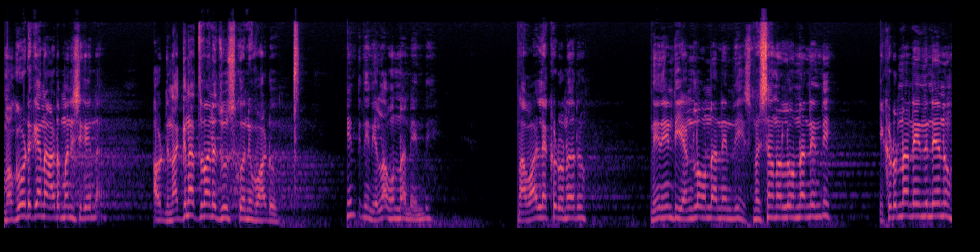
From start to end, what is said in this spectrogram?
మగోడికైనా ఆడ మనిషికైనా ఆవిడ నగ్నత్వాన్ని చూసుకొని వాడు ఏంటి నేను ఇలా ఉన్నానేంది? నా వాళ్ళు ఎక్కడ ఉన్నారు? నేనేంటి ఎండలో ఉన్నానేంది? శ్మశానంలో ఉన్నానేంది? ఇక్కడ ఉన్నానేంది నేను?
